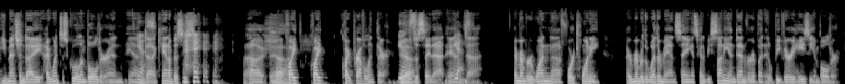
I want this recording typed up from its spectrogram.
You mentioned I I went to school in Boulder and and Yes. uh, cannabis is uh, yeah. quite quite quite prevalent there. Yeah. We'll just say that. And Yes. uh, I remember one uh, 420. I remember the weatherman saying it's going to be sunny in Denver, but it'll be very hazy in Boulder.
